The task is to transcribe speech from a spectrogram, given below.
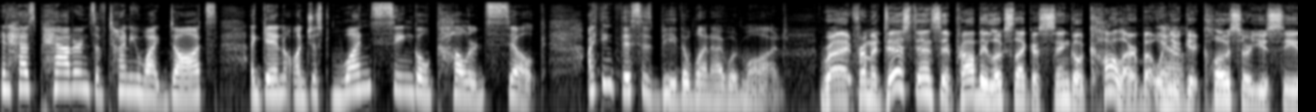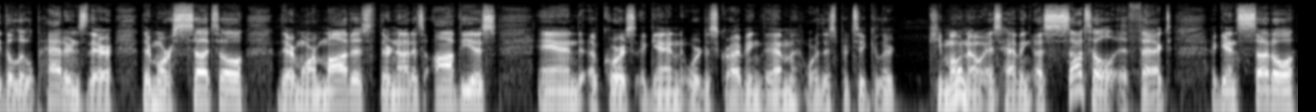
it has patterns of tiny white dots, again, on just one single colored silk. I think this is be the one I would want. Right. From a distance, it probably looks like a single color, but when yeah. you get closer, you see the little patterns there. They're more subtle, they're more modest, they're not as obvious. And of course, again, we're describing them or this particular kimono as having a subtle effect. Again, subtle,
